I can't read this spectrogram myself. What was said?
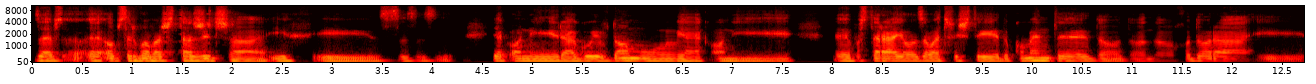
zaobserwować ta życia ich i z, z, jak oni reagują w domu, jak oni e, postarają załatwić te dokumenty do, do, do Chodora i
